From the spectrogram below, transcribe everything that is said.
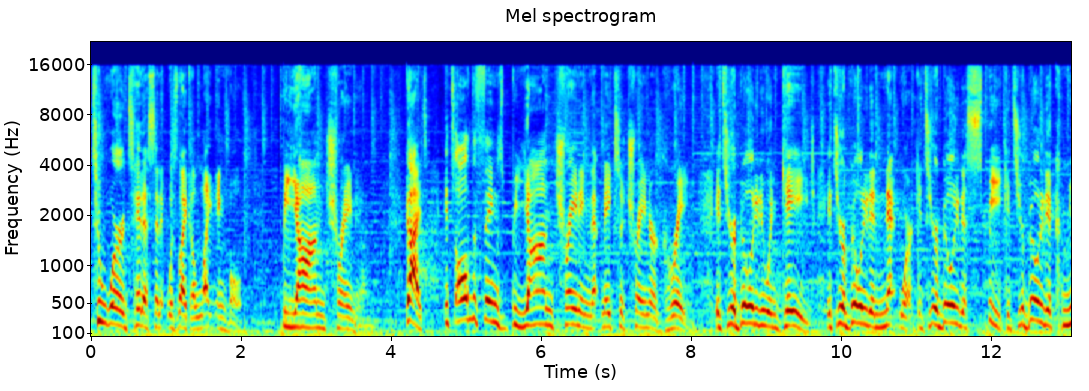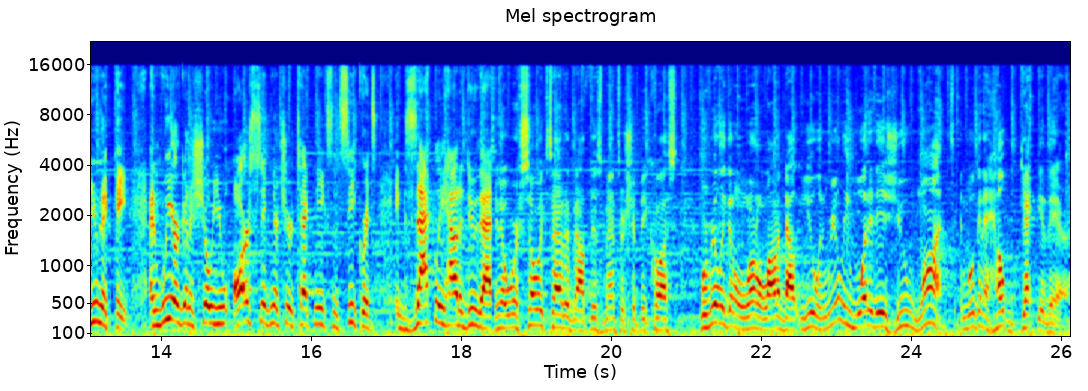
two words hit us and it was like a lightning bolt beyond training. Guys, it's all the things beyond training that makes a trainer great. It's your ability to engage. It's your ability to network. It's your ability to speak. It's your ability to communicate. And we are going to show you our signature techniques and secrets, exactly how to do that. You know, we're so excited about this mentorship because we're really going to learn a lot about you and really what it is you want. And we're going to help get you there.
